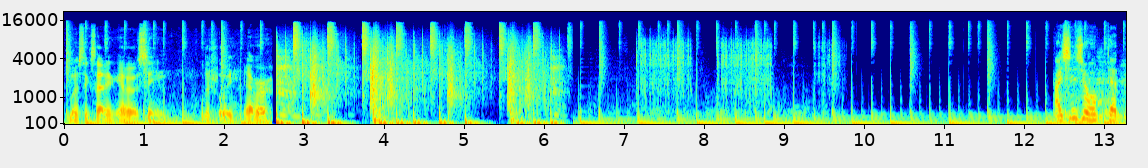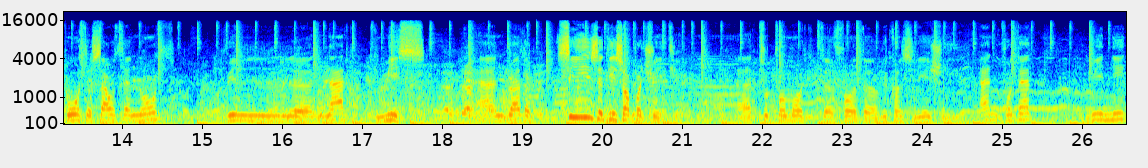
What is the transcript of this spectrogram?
the most exciting thing I've ever seen, literally, ever. I sincerely hope that both the South and North will uh, not miss and rather seize this opportunity uh, to promote uh, further reconciliation. And for that, we need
